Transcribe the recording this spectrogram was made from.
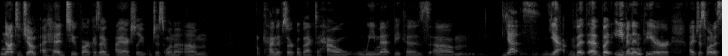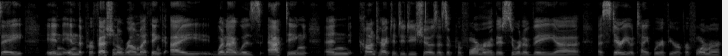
not to jump ahead too far because I, I actually just want to um, kind of circle back to how we met because um, Yes. yeah but uh, but even in theater i just want to say in in the professional realm i think i when i was acting and contracted to do shows as a performer there's sort of a uh, a stereotype where if you're a performer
